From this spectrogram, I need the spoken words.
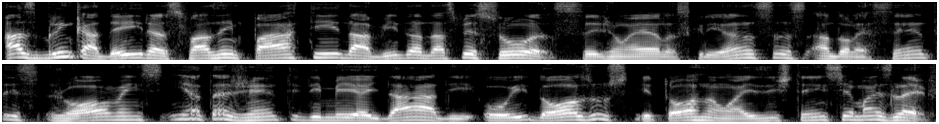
As brincadeiras fazem parte da vida das pessoas, sejam elas crianças, adolescentes, jovens e até gente de meia idade ou idosos e tornam a existência mais leve.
